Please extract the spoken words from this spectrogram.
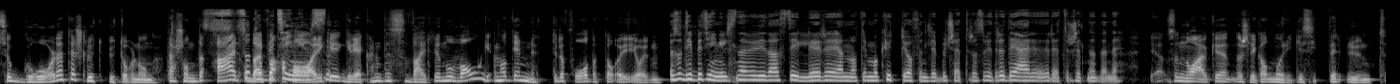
så går det til slutt utover noen. Det er sånn det er. Så og Derfor betingelsen... har ikke grekerne dessverre noe valg enn at de er nødt til å få dette i orden. Så de betingelsene vi da stiller gjennom at de må kutte i offentlige budsjetter osv., det er rett og slett nødvendig? Ja, så Nå er jo ikke det slik at Norge sitter rundt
